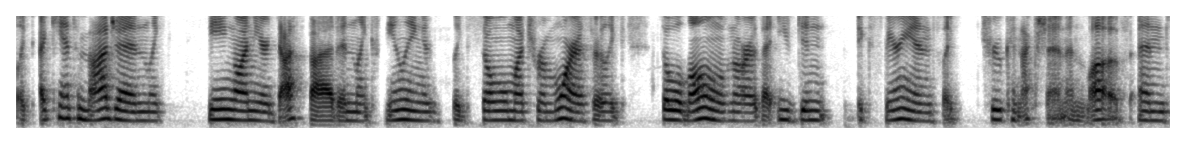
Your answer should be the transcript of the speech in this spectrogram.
Like i can't imagine like being on your deathbed and like feeling is like so much remorse or like so alone or that you didn't experience like true connection and love. And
